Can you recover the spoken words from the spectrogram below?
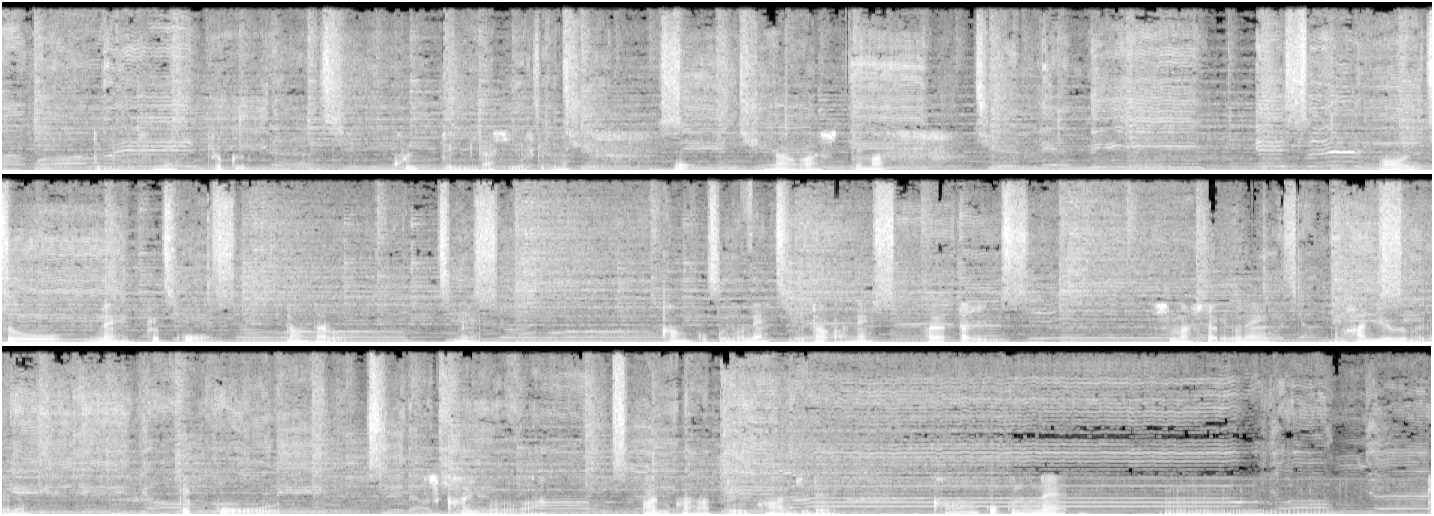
というですね。曲恋という意味らしいですけどね。を流してます。あ一応ね結構なんだろう。ね韓国のね歌がね流行ったりしましたけどね。韓流ブームでね。結構近いものがあるかなっていう感じで。韓国のねうーん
